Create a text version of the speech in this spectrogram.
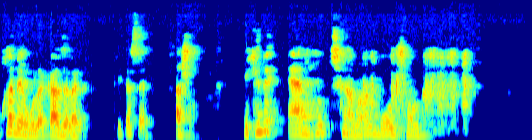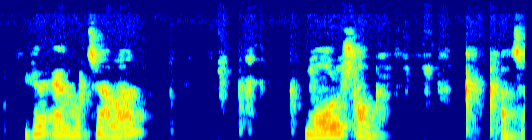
ওখানে ওগুলা কাজে লাগে ঠিক আছে? আসো। এখানে এন হচ্ছে আমার মূল সংখ্যা। এখানে এন হচ্ছে আমার মোল সংখ্যা। আচ্ছা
